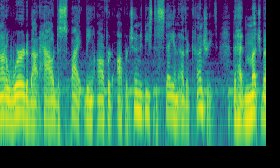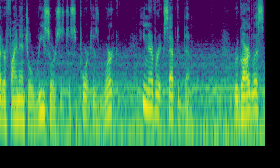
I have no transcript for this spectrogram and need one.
Not a word about how, despite being offered opportunities to stay in other countries that had much better financial resources to support his work, he never accepted them. Regardless,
